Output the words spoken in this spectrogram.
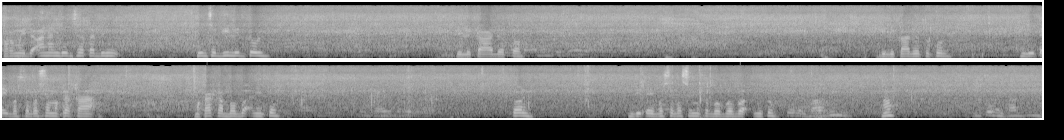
Parang may daanan doon sa tabing doon sa gilid, tol. Delikado to. Delikado to, tol. Hindi tayo basta-basta makaka makakababa nito. Tol, hindi tayo basta-basta makababa nito. Ha? Ito may baging.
